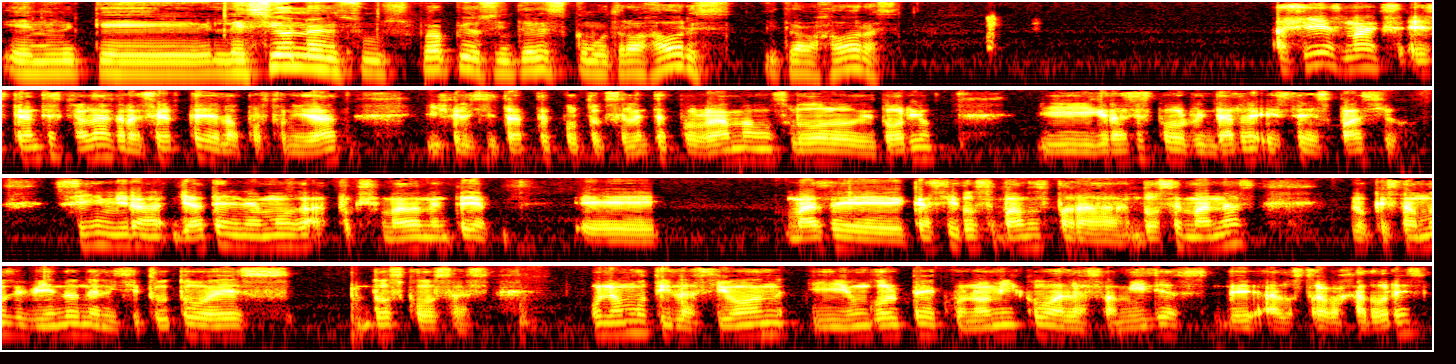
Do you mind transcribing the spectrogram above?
en que lesionan sus propios intereses como trabajadores y trabajadoras. Así es, Max. Este, antes que nada, agradecerte la oportunidad y felicitarte por tu excelente programa. Un saludo al auditorio y gracias por brindarle este espacio. Sí, mira, ya tenemos aproximadamente eh, más de casi dos, vamos para dos semanas. Lo que estamos viviendo en el instituto es dos cosas. Una mutilación y un golpe económico a las familias, de, a los trabajadores,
